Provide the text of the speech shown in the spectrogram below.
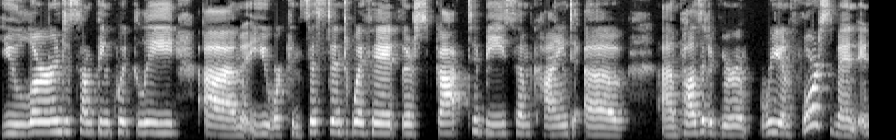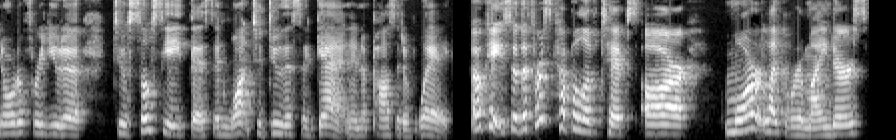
you learned something quickly, um, you were consistent with it. There's got to be some kind of um, positive re- reinforcement in order for you to, to associate this and want to do this again in a positive way. Okay, so the first couple of tips are more like reminders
